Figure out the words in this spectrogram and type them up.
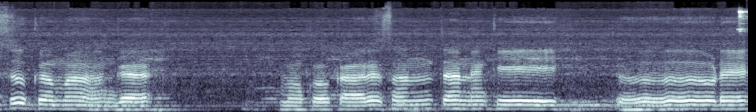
ਸੁਖ ਮੰਗ ਮੋਕੋ ਕਰ ਸੰਤਨ ਕੀ ਤੋੜੇ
